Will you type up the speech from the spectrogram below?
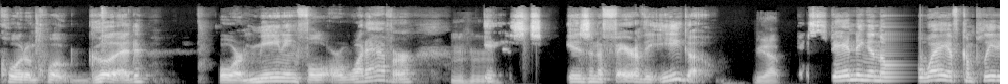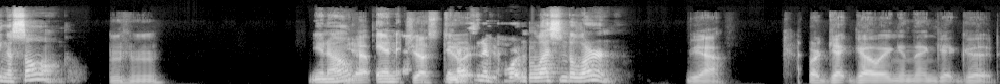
quote unquote good or meaningful or whatever, mm-hmm. is is an affair of the ego. Yep. It's standing in the way of completing a song. Mm-hmm. You know? Yep. And just do and that's it. an important lesson to learn. Yeah. Or get going and then get good.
